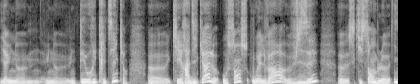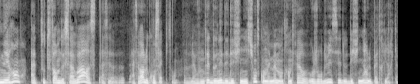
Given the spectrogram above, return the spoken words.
y a, une, théorie critique qui est radicale au sens où elle va viser euh, ce qui semble inhérent à toute forme de savoir, à, savoir le concept, hein. euh, la volonté de donner des définitions, ce qu'on est même en train de faire aujourd'hui, c'est de définir le patriarcat.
